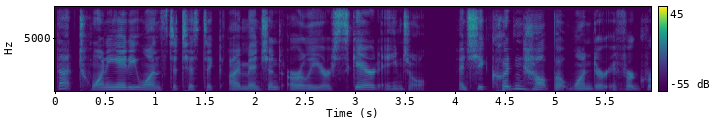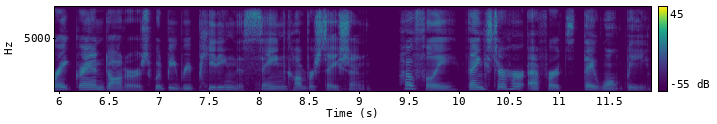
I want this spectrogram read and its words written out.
That 2081 statistic I mentioned earlier scared Angel, and she couldn't help but wonder if her great granddaughters would be repeating the same conversation. Hopefully, thanks to her efforts, they won't be.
